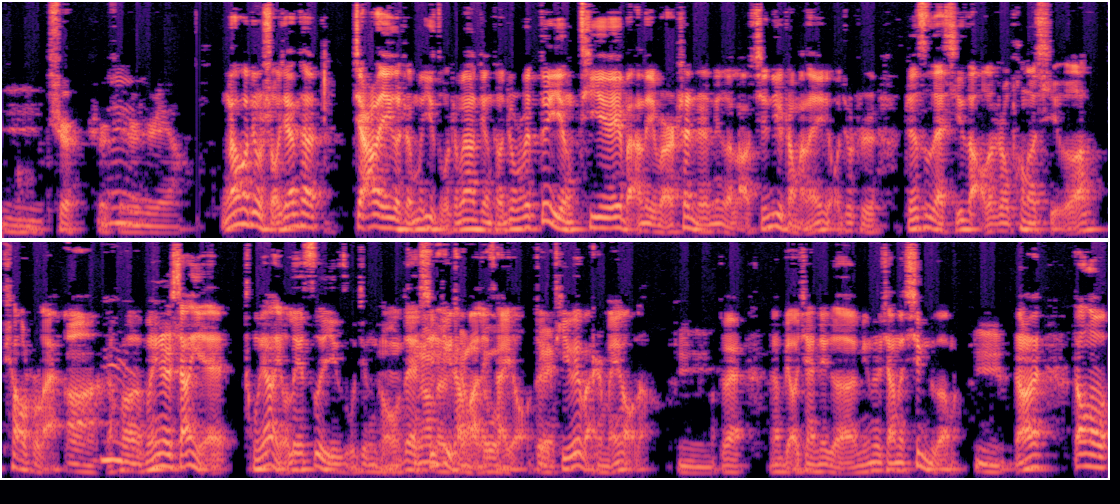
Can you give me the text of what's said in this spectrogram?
嗯，是是，确实是这样。然后就首先它加了一个什么一组什么样的镜头，就是为对应 TV 版里边，甚至那个老新剧场版也有，就是真嗣在洗澡的时候碰到企鹅跳出来。啊，然后《明日香也》同样有类似一组镜头，嗯在新剧场版里才有，对 TV 版是没有的。嗯对，呃，表现这个明日香的性格嘛。嗯然后呢到了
